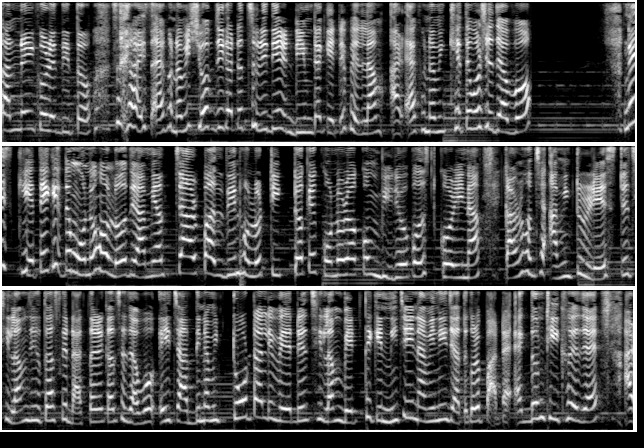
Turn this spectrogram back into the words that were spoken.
কান্নাই করে দিত। গাইস এখন আমি সবজি কাটা ছুরি দিয়ে ডিমটা কেটে ফেললাম, আর এখন আমি খেতে বসে যাব। গাইস খেতে খেতে মনে হলো যে আমি আর চার পাঁচ দিন হলো টিকটকে কোনো রকম ভিডিও পোস্ট করি না। কারণ হচ্ছে আমি একটু রেস্টে ছিলাম, যেহেতু আজকে ডাক্তারের কাছে যাব। এই চার দিন আমি টোটালি বেডে ছিলাম বেড থেকে নিচেই নামিনি যাতে করে পাটা একদম ঠিক হয়ে যায়। আর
